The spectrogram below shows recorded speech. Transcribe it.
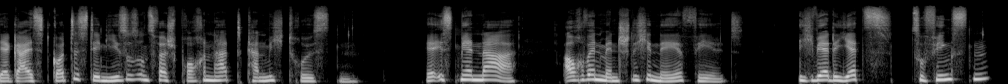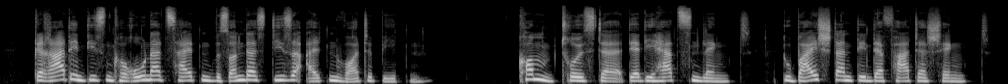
Der Geist Gottes, den Jesus uns versprochen hat, kann mich trösten. Er ist mir nah, auch wenn menschliche Nähe fehlt. Ich werde jetzt, zu Pfingsten, gerade in diesen Corona-Zeiten besonders diese alten Worte beten. Komm, Tröster, der die Herzen lenkt, du Beistand, den der Vater schenkt.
